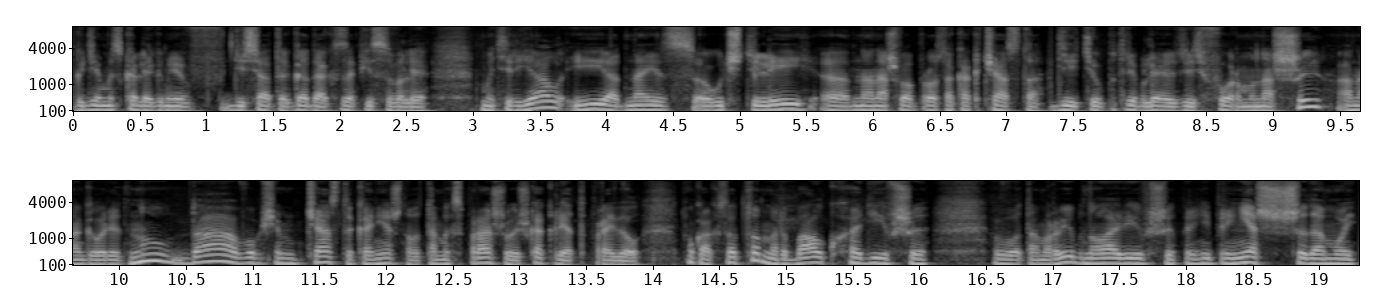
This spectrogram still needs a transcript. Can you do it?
где мы с коллегами в десятых годах записывали материал, и одна из учителей э, на наш вопрос, а как часто дети употребляют здесь форму наши, она говорит, ну, да, в общем, часто, конечно, вот там их спрашиваешь, как лето провел. Ну, как, с отцом на рыбалку ходивши, вот, там рыбу наловивши, при- принесши домой.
